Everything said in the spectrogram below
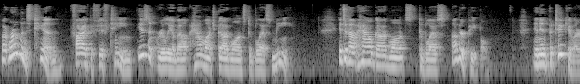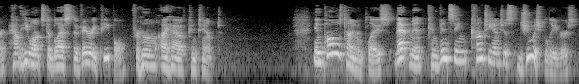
But Romans 10 5 to 15 isn't really about how much God wants to bless me. It's about how God wants to bless other people. And in particular, how he wants to bless the very people for whom I have contempt. In Paul's time and place, that meant convincing conscientious Jewish believers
